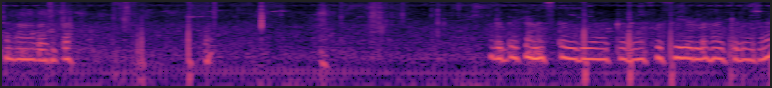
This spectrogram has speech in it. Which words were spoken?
ಚೆನ್ನಾಗಂತ. ಗದ್ದೆ ಕಾಣಿಸ್ತಾ ಇದೆಯಾ ಆ ಕಡೆ? ಸಸಿ ಎಲ್ಲ ಹಾಕಿದ್ದಾರೆ.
